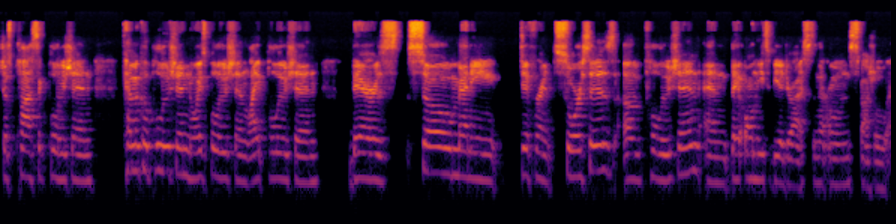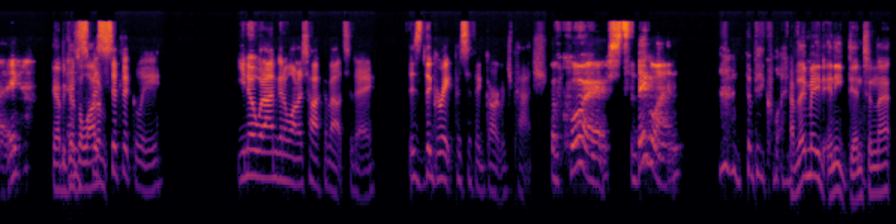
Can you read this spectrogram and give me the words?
just plastic pollution, chemical pollution, noise pollution, light pollution. There's so many different sources of pollution and they all need to be addressed in their own special way. Yeah because And a lot of specifically, you know what I'm going to want to talk about today is the Great Pacific Garbage Patch, of course the big one the big one. have they made any dent in that?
